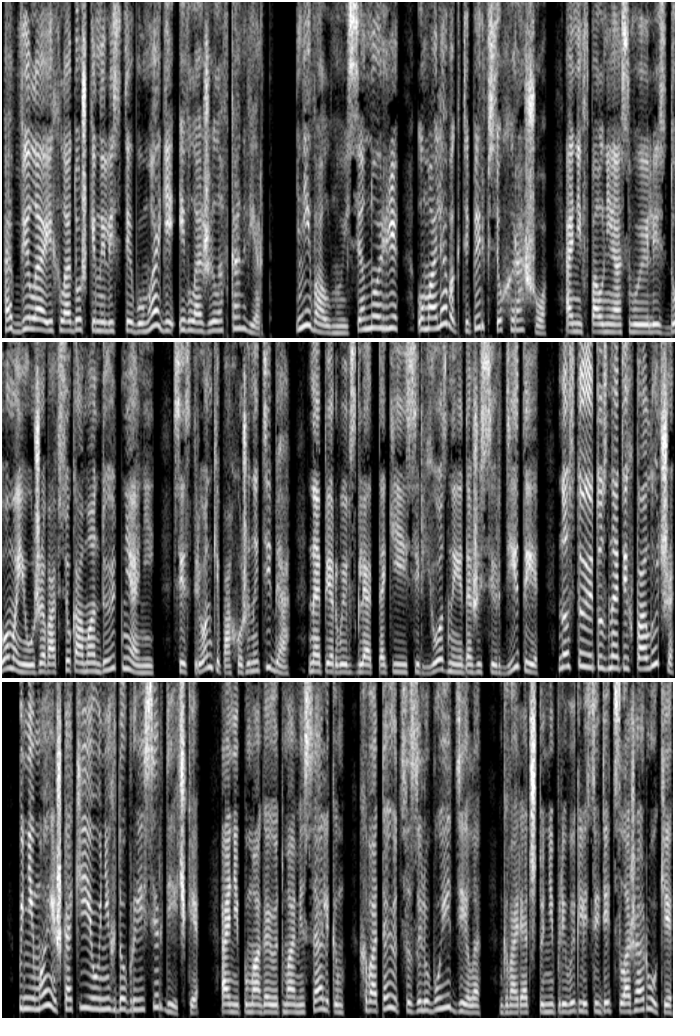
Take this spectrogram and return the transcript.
обвела их ладошки на листе бумаги и вложила в конверт. «Не волнуйся, Норри, у малявок теперь все хорошо. Они вполне освоились дома и уже вовсю командуют няней. Сестренки похожи на тебя. На первый взгляд такие серьезные, даже сердитые, но стоит узнать их получше, понимаешь, какие у них добрые сердечки. Они помогают маме с Аликом, хватаются за любое дело, говорят, что не привыкли сидеть сложа руки,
